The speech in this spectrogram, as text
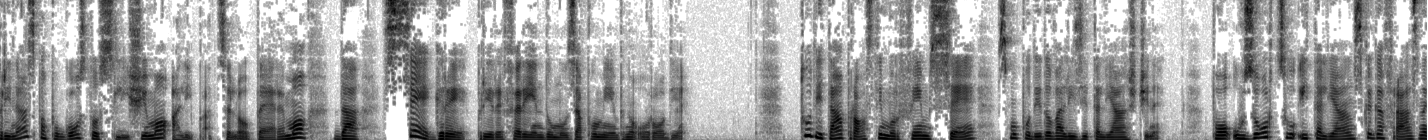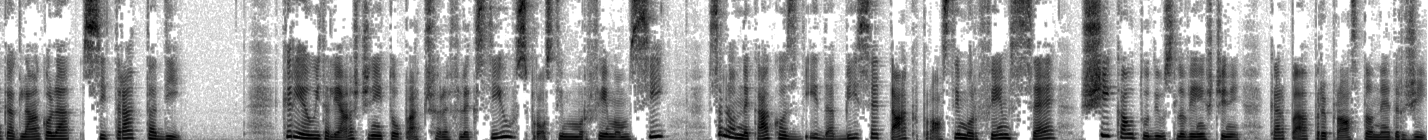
Pri nas pa pogosto slišimo ali pa celo beremo, da se gre pri referendumu za pomembno orodje. Tudi ta prosti morfem se smo podedovali iz italijanščine. Po vzorcu italijanskega fraznega glagola si tratta di. Ker je v italijanščini to pač refleksiv s prostim morfemom si, se nam nekako zdi, da bi se tak prosti morfem se šikal tudi v slovenščini, kar pa preprosto ne drži.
